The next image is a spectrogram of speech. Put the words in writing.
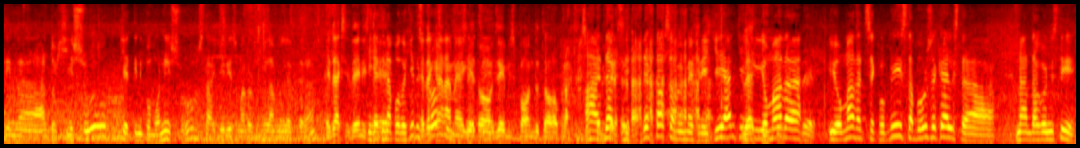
την α, αντοχή σου και την υπομονή σου στα γυρίσματα του Μιλάμε Ελεύθερα. Εντάξει, δεν είστε... Και για την αποδοχή της ε, Δεν πρόσκλησης, κάναμε και το έτσι. James Bond το πράγμα. Α, εντάξει, δεν φτάσαμε μέχρι εκεί, αν και Ναι. η ομάδα, Ναι. η ομάδα της εκπομπής θα μπορούσε κάλλιστα να ανταγωνιστεί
